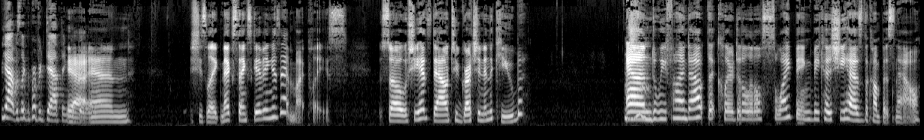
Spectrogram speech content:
Yeah, it was like the perfect dad thing yeah, and she's like, Next Thanksgiving is at my place. So she heads down to Gretchen in the cube Mm-hmm. and we find out that Claire did a little swiping because she has the compass now.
